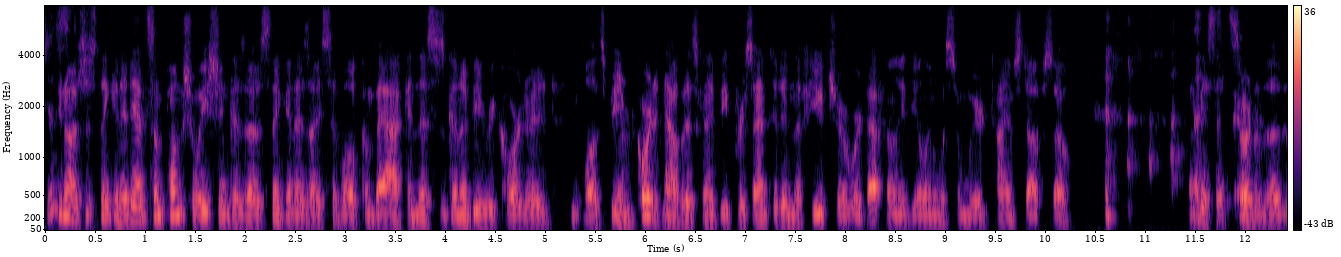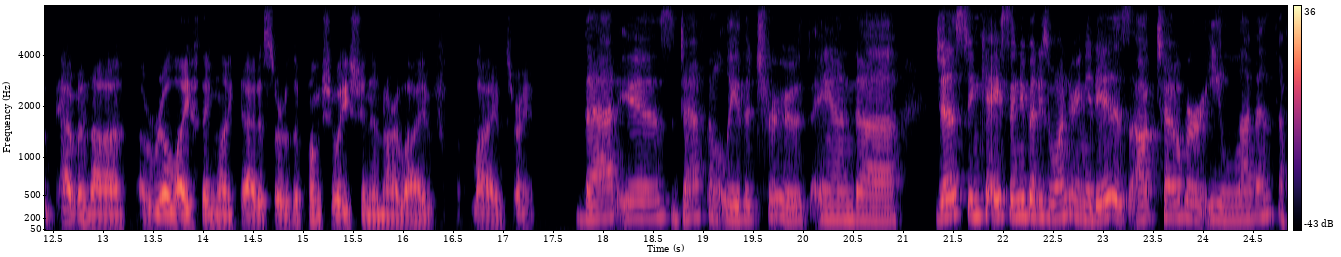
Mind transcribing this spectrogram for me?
just, you know, I was just thinking it had some punctuation because I was thinking as I said, welcome back, and this is going to be recorded. Well, it's being recorded now, but it's going to be presented in the future. We're definitely dealing with some weird time stuff. So I guess it's sort of the having a, a real life thing like that is sort of the punctuation in our live lives, right? That is definitely the truth. And uh, just in case anybody's wondering, it is October 11th, a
